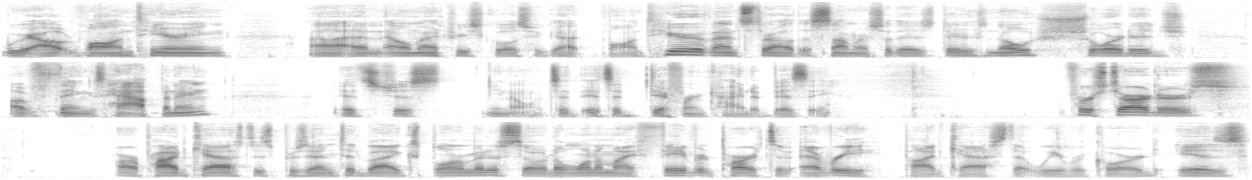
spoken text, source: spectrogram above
we are out volunteering uh, at an elementary school, so we've got volunteer events throughout the summer. So there's there's no shortage of things happening. It's just you know it's a it's a different kind of busy. For starters, our podcast is presented by Explore Minnesota. One of my favorite parts of every podcast that we record is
